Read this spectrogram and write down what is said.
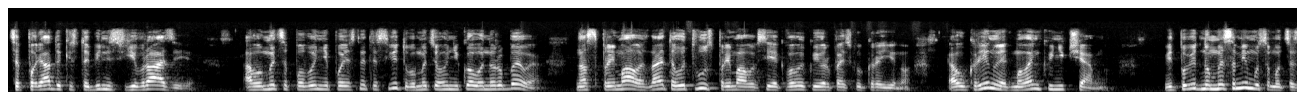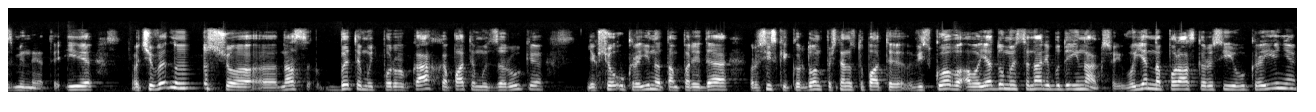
це порядок і стабільність в Євразії. Але ми це повинні пояснити світу, бо ми цього ніколи не робили. Нас сприймали, знаєте, Литву сприймали всі як велику європейську країну, а Україну як маленьку і нікчемну. Відповідно, ми самі мусимо це змінити. І очевидно, що е, нас битимуть по руках, хапатимуть за руки, якщо Україна там перейде російський кордон, почне наступати військово. Але я думаю, сценарій буде інакший. Воєнна поразка Росії в Україні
